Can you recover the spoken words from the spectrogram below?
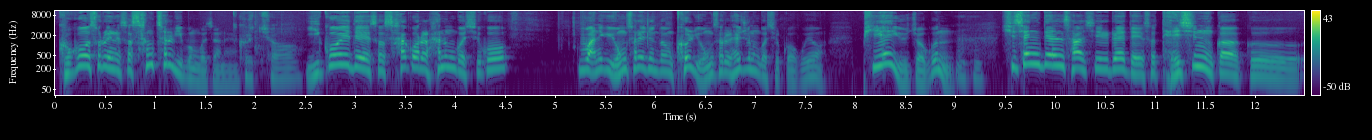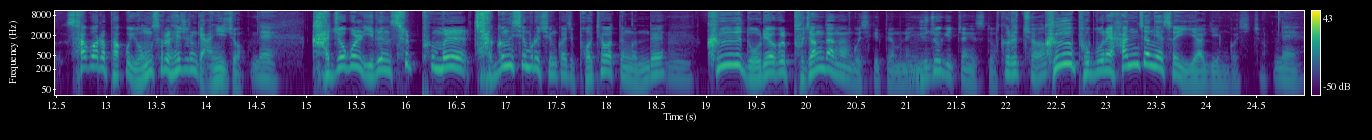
그것으로 인해서 상처를 입은 거잖아요. 그렇죠. 이거에 대해서 사과를 하는 것이고 만약에 용서를 해준다면 그걸 용서를 해주는 것일 거고요. 피해 유족은 희생된 사실에 대해서 대신 그러니까 그 사과를 받고 용서를 해주는 게 아니죠. 네. 가족을 잃은 슬픔을 자긍심으로 지금까지 버텨왔던 건데 음. 그 노력을 부정당한 것이기 때문에 유족 입장에서도 그렇죠. 그 부분에 한정해서 이야기인 것이죠. 네.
